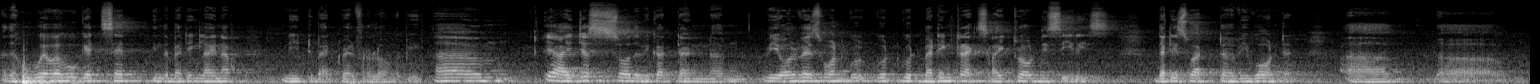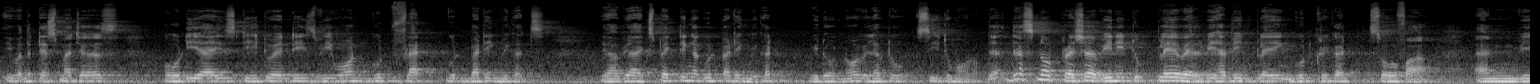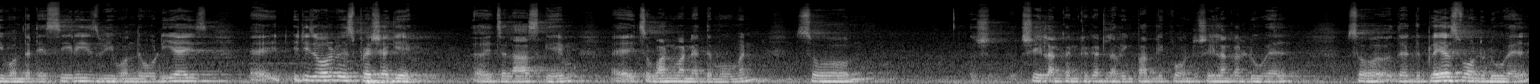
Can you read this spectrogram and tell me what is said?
the whoever who gets set in the batting lineup need to bat well for a longer period. Um, yeah, I just saw the wicket, and um, we always want good, good, good batting tracks right throughout this series. That is what uh, we wanted. Uh, uh, even the Test matches, ODIs, T20s, we want good flat, good batting wickets. Yeah, we are expecting a good batting wicket. We don't know. We'll have to see tomorrow. There, there's no pressure. We need to play well. We have been playing good cricket so far, and we won the Test series. We won the ODIs. Uh, it, it is always pressure game. Uh, it's a last game. Uh, it's a one-one at the moment. So Sh- Sri Lankan cricket loving public want Sri Lanka to do well. So the, the players want to do well.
